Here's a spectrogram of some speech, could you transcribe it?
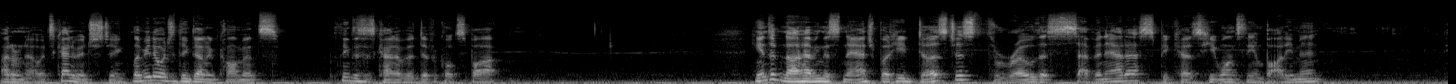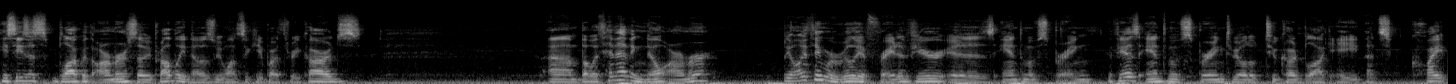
I don't know. It's kind of interesting. Let me know what you think down in comments. I think this is kind of a difficult spot. He ends up not having the snatch, but he does just throw the 7 at us because he wants the embodiment. He sees us block with armor, so he probably knows we wants to keep our 3 cards. Um, but with him having no armor, the only thing we're really afraid of here is Anthem of Spring. If he has Anthem of Spring to be able to 2 card block 8, that's quite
